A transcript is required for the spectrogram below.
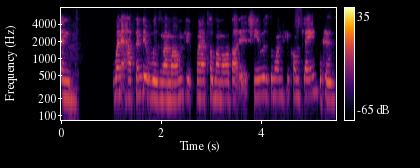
and mm. when it happened it was my mom who when i told my mom about it she was the one who complained because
